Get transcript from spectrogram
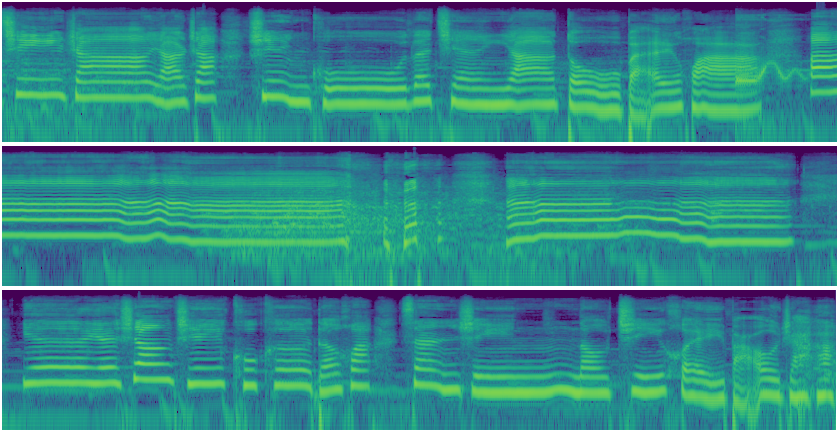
气炸呀炸，辛苦的钱呀都白花啊啊！爷爷想起库克的话，三星闹气会爆炸。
